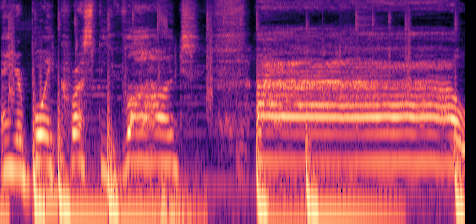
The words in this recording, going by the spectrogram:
and your boy Krusty Vlogs. Ow!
